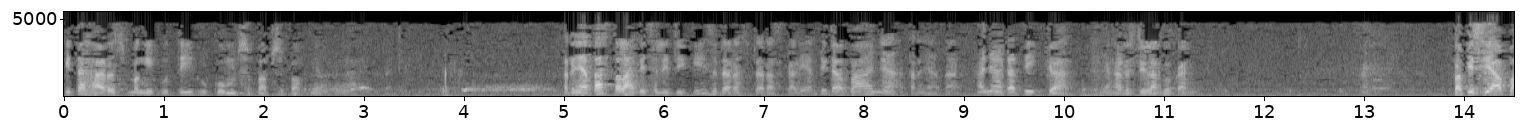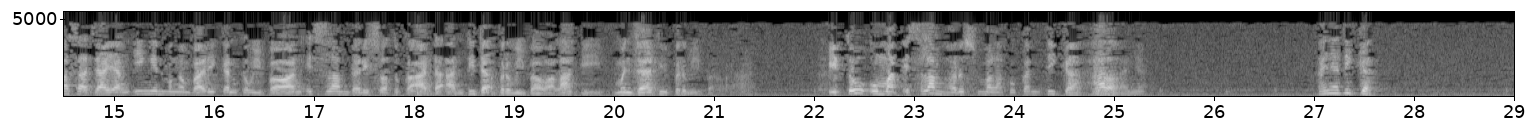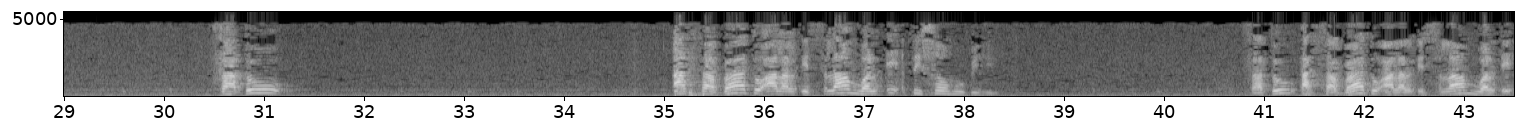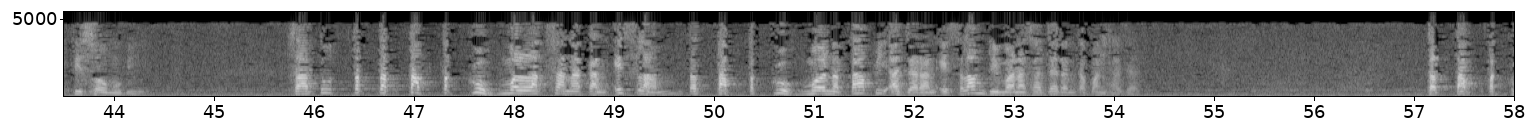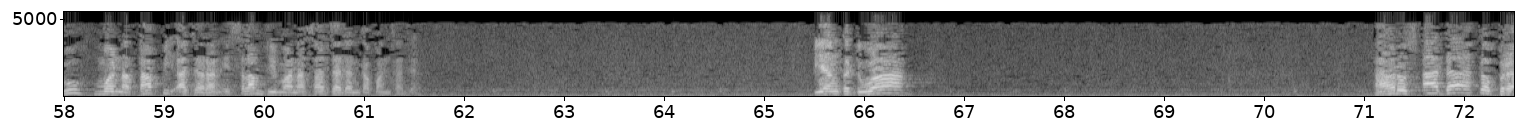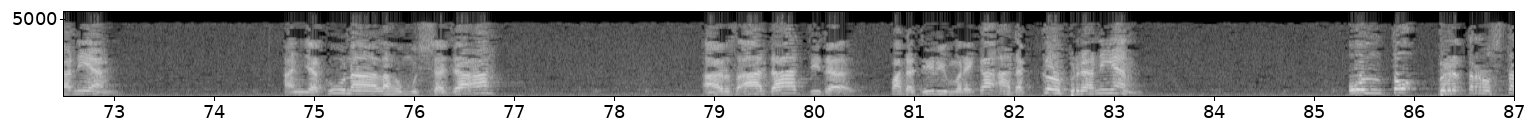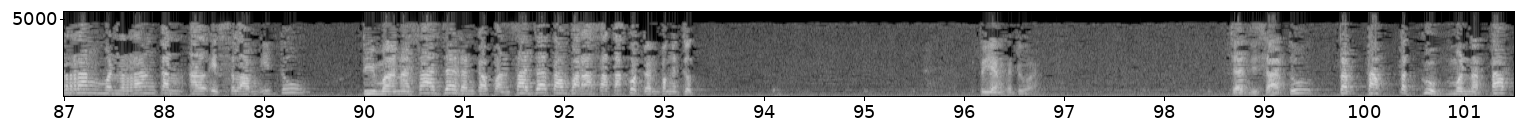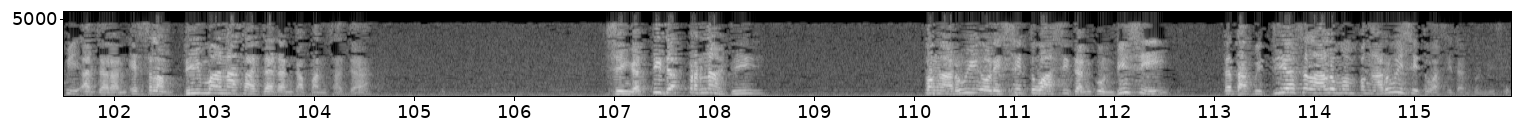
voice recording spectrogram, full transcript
kita harus mengikuti hukum sebab-sebabnya. Ternyata setelah diselidiki, saudara-saudara sekalian tidak banyak ternyata. Hanya ada tiga yang harus dilakukan. Bagi siapa saja yang ingin mengembalikan kewibawaan Islam dari suatu keadaan tidak berwibawa lagi, menjadi berwibawa, itu umat Islam harus melakukan tiga hal hanya. Hanya tiga. Satu, Asabatu alal Islam wal i'tisamu bihi. Satu, asabatu alal Islam wal i'tisamu bihi. Satu, tetap teguh melaksanakan Islam, tetap teguh menetapi ajaran Islam di mana saja dan kapan saja. Tetap teguh menetapi ajaran Islam di mana saja dan kapan saja. Yang kedua, harus ada keberanian an yakuna lahumus syaja'ah harus ada tidak pada diri mereka ada keberanian untuk berterus terang menerangkan al-Islam itu di mana saja dan kapan saja tanpa rasa takut dan pengecut. Itu yang kedua. Jadi satu, tetap teguh menetapi ajaran Islam di mana saja dan kapan saja. Sehingga tidak pernah dipengaruhi oleh situasi dan kondisi, tetapi dia selalu mempengaruhi situasi dan kondisi.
